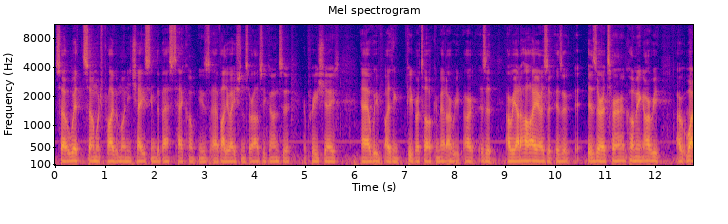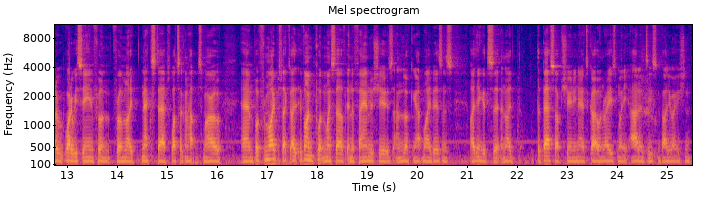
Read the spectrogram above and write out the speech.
So with so much private money chasing the best tech companies, uh, valuations are obviously going to appreciate. Uh, we, I think people are talking about are we are is it are we at a high or is it is it is there a turn coming? Are we are, what are, what are we seeing from from like next steps? What's going to happen tomorrow? Um, but from my perspective, if I'm putting myself in the founder's shoes and looking at my business, I think it's and I the best opportunity now to go and raise money at a decent valuation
